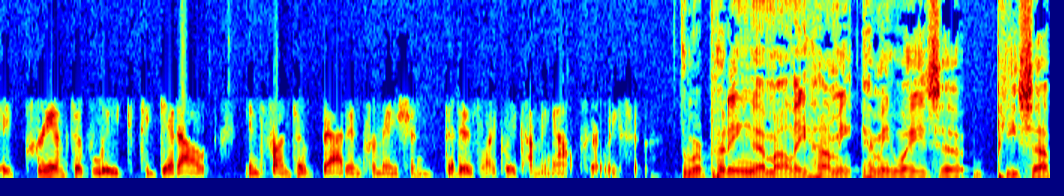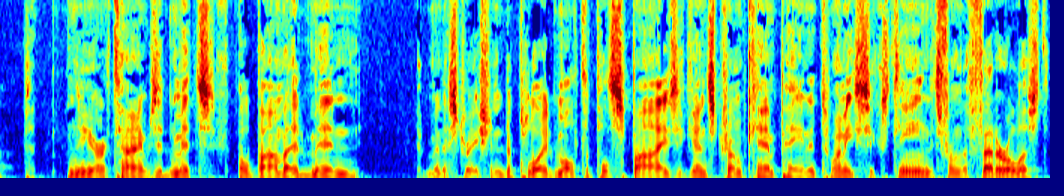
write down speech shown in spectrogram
a preemptive leak to get out in front of bad information that is likely coming out fairly soon. We're putting uh, Mollie Hemingway's uh, piece up. New York Times admits Obama admin administration deployed multiple spies against Trump campaign in 2016. It's from the Federalist,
